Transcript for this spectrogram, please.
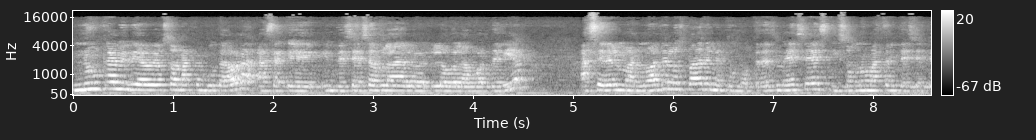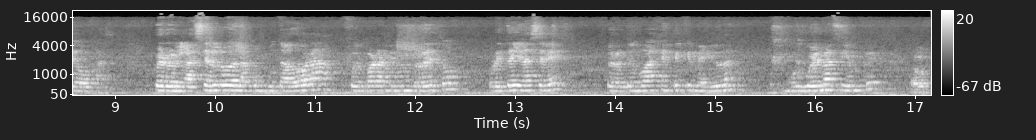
Nunca en mi vida había usado una computadora hasta que empecé a hacer lo, de la guardería. Hacer el manual de los padres me tomó tres meses y son nomás 37 hojas. Pero el hacerlo de la computadora fue para mí un reto. Ahorita ya sé, pero tengo a gente que me ayuda, muy buena siempre. Ok,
